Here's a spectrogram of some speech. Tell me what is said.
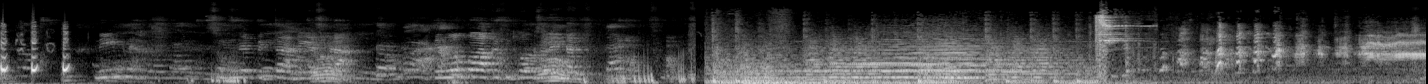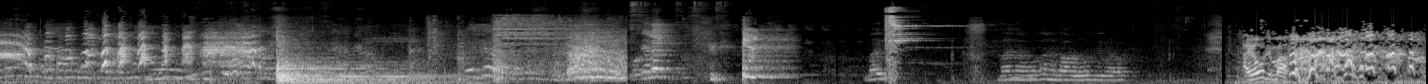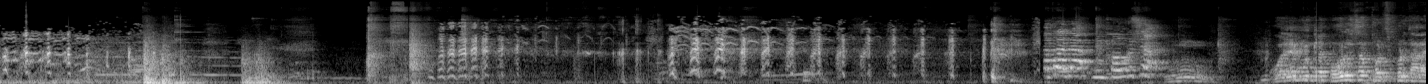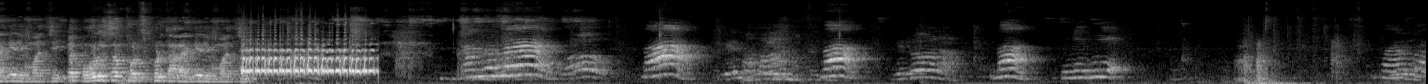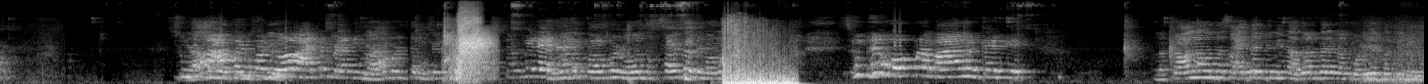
ಅದಲ್ಲ, ನಿನ್ ಪೌರುಷ ಹ್ಮ್. ಒಲೆ ಮುಂದೆ ಪೌರುಷ ಪಡಿಸ್ಬಿಡ್ತಾರ ಹಾಗೆ ನಿಮ್ಮ ಅಜ್ಜಿ. ಪೌರುಷ ಪಡಿಸ್ಬಿಡ್ತಾರ ಹಾಗೆ ನಿಮ್ಮ ಅಜ್ಜಿ ಸುಮ್ನೆ ಯಾರು ಪಾಪ ಹಿಡ್ಕೊಂಡು ಆಟಾಡ್ಬೇಡ ನೀನು. ಯಾವ ಬಳ್ತಾನೆ ಕೇಳಿ? ಸುಮ್ನೆ ಏನಾದ್ರು ಕಾಲ್ಗಳು ಒಂದು ಸಾಯ್ತಾ ಇದೀನಿ ಅವನು. ಸುಮ್ನೆ ಹೋಗ್ಬಿಡಮ್ಮ ನನ್ ಕೈಗೆ. ಕಾಲ್ನ ಒಂದು ಸಾಯ್ತಾ ಇದ್ದೀನಿ ನೀನು ಅದ್ರಲ್ಲಿ ಬೇರೆ ನಂಗೆ ಹೊಡೆಯಕ್ ಬರ್ತೀನಿ.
